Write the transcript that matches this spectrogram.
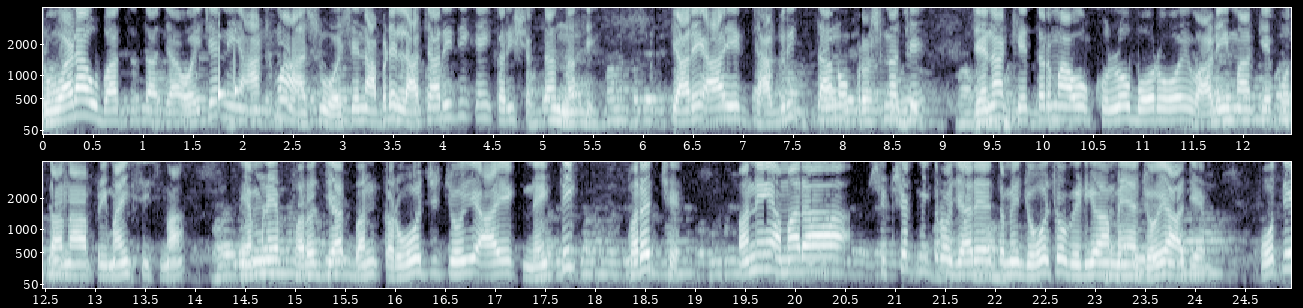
રૂવાડા ઊભા થતા જ્યાં હોય છે ને આંખમાં આંસુ હોય છે ને આપણે લાચારીથી કંઈ કરી શકતા નથી. ત્યારે આ એક જાગૃતતાનો પ્રશ્ન છે. જેના ખેતરમાં આવો ખુલ્લો બોર હોય, વાડીમાં કે પોતાના પ્રિમાઇસીસમાં એમણે ફરજિયાત બંધ કરવો જ જોઈએ. આ એક નૈતિક ફરજ છે. અને અમારા શિક્ષક મિત્રો, જ્યારે તમે જોવો છો વીડિયો મેં જોયા આજે, પોતે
